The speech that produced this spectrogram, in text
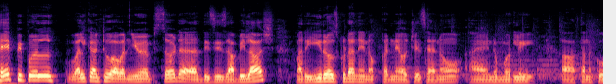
Hey people welcome to our new episode. This is Abhilash మరి ఈ రోజు కూడా నేను ఒక్కడనే వచ్చేసాను. అండ్ మురళి uh, తనకు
